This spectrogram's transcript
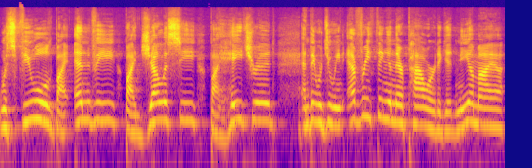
was fueled by envy, by jealousy, by hatred, and they were doing everything in their power to get Nehemiah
